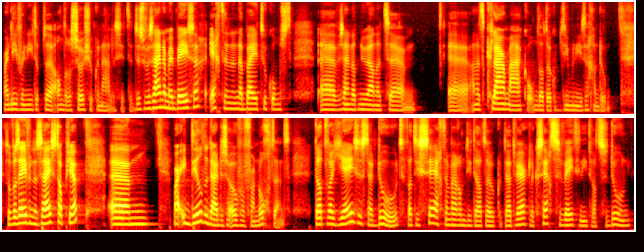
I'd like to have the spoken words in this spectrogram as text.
maar liever niet op de andere social kanalen zitten. Dus we zijn daarmee bezig, echt in de nabije toekomst. Uh, we zijn dat nu aan het... Uh, aan het klaarmaken om dat ook op die manier te gaan doen. Dus dat was even een zijstapje. Um, maar ik deelde daar dus over vanochtend. Dat wat Jezus daar doet, wat hij zegt en waarom hij dat ook daadwerkelijk zegt, ze weten niet wat ze doen,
